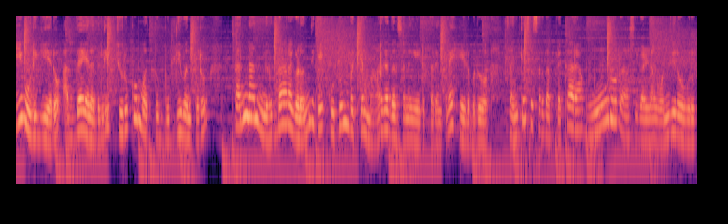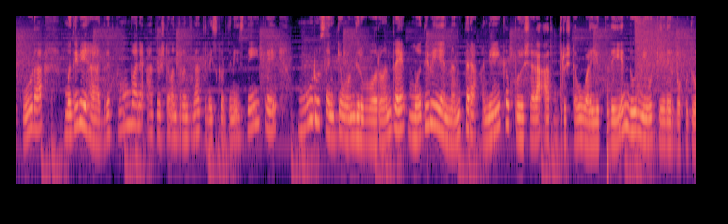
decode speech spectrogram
ಈ ಹುಡುಗಿಯರು ಅಧ್ಯಯನದಲ್ಲಿ ಚುರುಕು ಮತ್ತು ಬುದ್ಧಿವಂತರು. ತನ್ನ ನಿರ್ಧಾರಗಳೊಂದಿಗೆ ಕುಟುಂಬಕ್ಕೆ ಮಾರ್ಗದರ್ಶನ ನೀಡುತ್ತಾರೆ ಅಂತಲೇ ಹೇಳ್ಬೋದು. ಸಂಖ್ಯಾಶಾಸ್ತ್ರದ ಪ್ರಕಾರ ಮೂರು ರಾಶಿಗಳನ್ನ ಹೊಂದಿರೋವರು ಕೂಡ ಮದುವೆ ಆದರೆ ತುಂಬಾ ಅದೃಷ್ಟವಂತರು ಅಂತ ನಾನು ತಿಳಿಸ್ಕೊಡ್ತೀನಿ. ಸ್ನೇಹಿತರೆ, ಮೂರು ಸಂಖ್ಯೆ ಹೊಂದಿರುವವರು ಅಂದರೆ ಮದುವೆಯ ನಂತರ ಅನೇಕ ಪುರುಷರ ಅದೃಷ್ಟವು ಒಳೆಯುತ್ತದೆ ಎಂದು ನೀವು ಕೇಳಿರಬಹುದು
